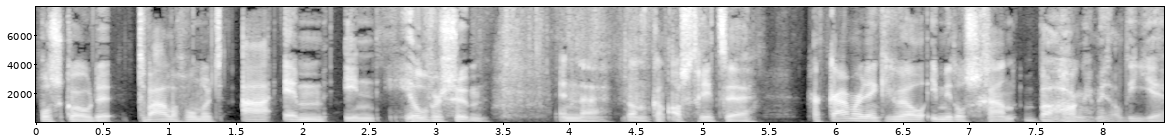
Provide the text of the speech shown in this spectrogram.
postcode 1200 AM in Hilversum. En uh, dan kan Astrid uh, haar kamer denk ik wel inmiddels gaan behangen... met al die, uh,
